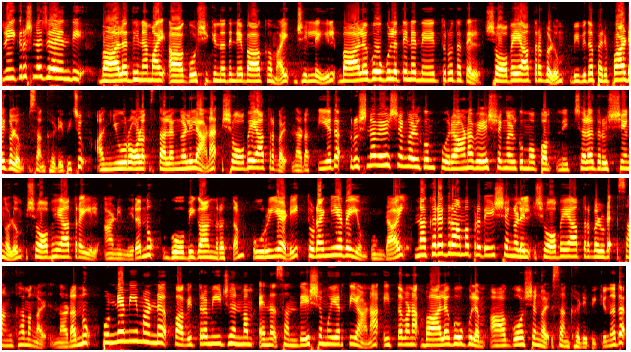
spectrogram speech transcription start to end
ശ്രീകൃഷ്ണ ജയന്തി ബാലദിനമായി ആഘോഷിക്കുന്നതിന്റെ ഭാഗമായി ജില്ലയിൽ ബാലഗോകുലത്തിന്റെ നേതൃത്വത്തിൽ ശോഭയാത്രകളും വിവിധ പരിപാടികളും സംഘടിപ്പിച്ചു. അഞ്ഞൂറോളം സ്ഥലങ്ങളിലാണ് ശോഭയാത്രകൾ നടത്തിയത്. കൃഷ്ണവേഷങ്ങൾക്കും പുരാണവേഷങ്ങൾക്കുമൊപ്പം നിശ്ചല ദൃശ്യങ്ങളും ശോഭയാത്രയിൽ അണിനിരന്നു. ഗോപികാ നൃത്തം ഉറിയടി തുടങ്ങിയവയും ഉണ്ടായി. നഗരഗ്രാമ പ്രദേശങ്ങളിൽ ശോഭയാത്രകളുടെ സംഗമങ്ങൾ നടന്നു. പുണ്യമീ മണ്ണ് പവിത്രമീ ജന്മം എന്ന സന്ദേശമുയർത്തിയാണ് ഇത്തവണ ബാലഗോകുലം ആഘോഷങ്ങൾ സംഘടിപ്പിക്കുന്നത്.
